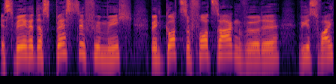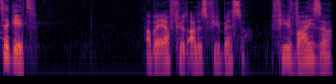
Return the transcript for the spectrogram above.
es wäre das Beste für mich, wenn Gott sofort sagen würde, wie es weitergeht. Aber er führt alles viel besser, viel weiser,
